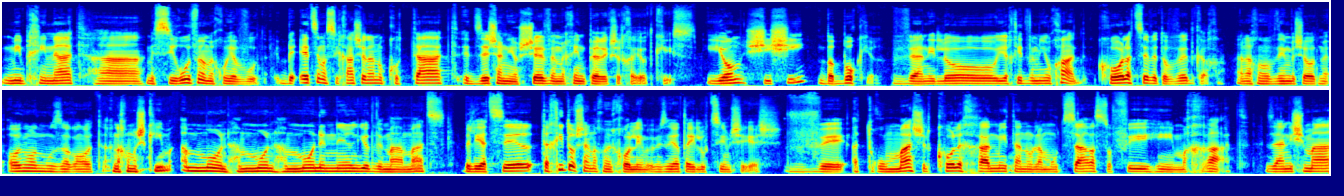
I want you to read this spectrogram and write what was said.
מבחינת המסירות והמחויבות. בעצם השיחה שלנו קוטעת את זה שאני יושב ומכין פרק של חיות כיס. יום שישי בבוקר, ואני לא יחיד ומיוחד, כל הצוות עובד ככה. אנחנו עובדים בשעות מאוד מאוד מוזרות, אנחנו משקיעים המון המון המון אנרגיות ומאמץ בלייצר את הכי טוב שאנחנו יכולים במסגרת האילוצים שיש. והתרומה של כל אחד מאיתנו למוצר הסופי היא מכרעת. זה היה נשמע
